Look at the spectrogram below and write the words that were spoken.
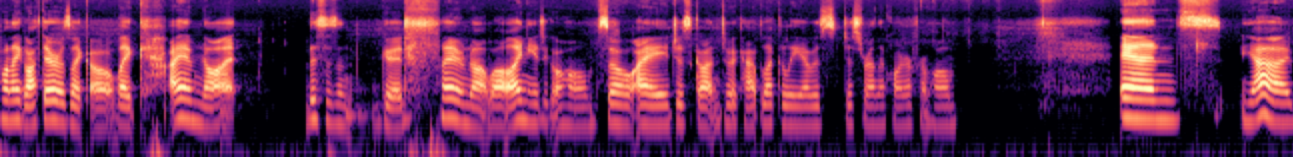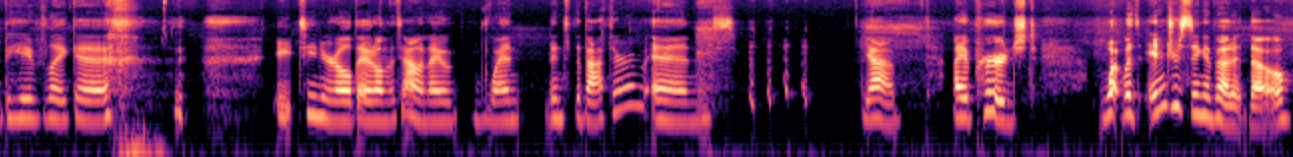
when I got there, I was like, oh, like I am not. This isn't good. I am not well. I need to go home. So I just got into a cab. Luckily, I was just around the corner from home. And yeah, I behaved like a 18 year old out on the town. I went into the bathroom and yeah, I purged. What was interesting about it though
